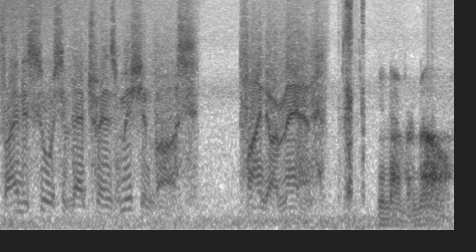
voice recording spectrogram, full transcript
Find the source of that transmission, boss. Find our man. You never know.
